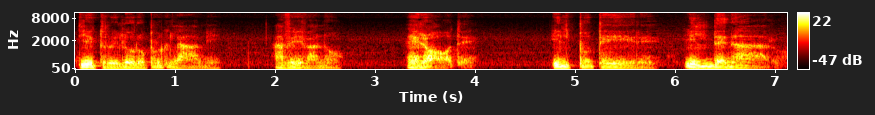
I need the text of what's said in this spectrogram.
dietro i loro proclami avevano Erode, il potere, il denaro.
